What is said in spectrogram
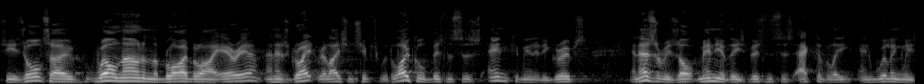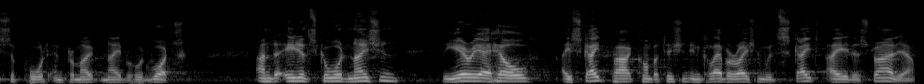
She is also well known in the Bly Bly area and has great relationships with local businesses and community groups and as a result, many of these businesses actively and willingly support and promote Neighbourhood Watch. Under Edith's coordination, the area held a skate park competition in collaboration with Skate Aid Australia.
